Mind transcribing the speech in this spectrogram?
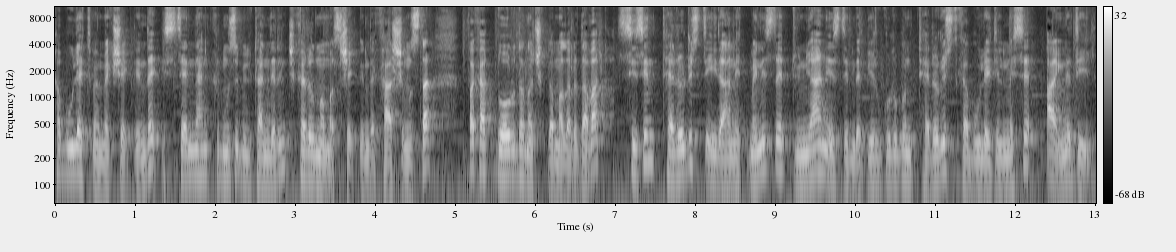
kabul etmemek şeklinde istenilen kırmızı bültenlerin çıkarılmaması şeklinde karşımızda. Fakat doğrudan açıklamaları da var. Sizin terörist ilan etmenizle dünya nezdinde bir grubun terörist kabul edilmesi aynı değil.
